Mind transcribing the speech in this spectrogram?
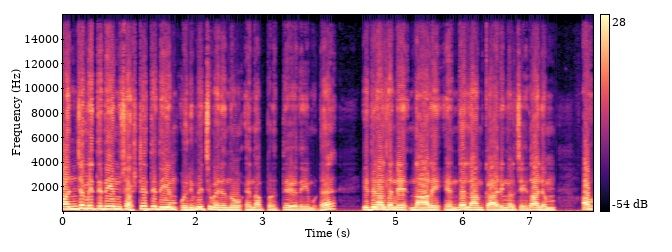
പഞ്ചമി തിഥിയും ഷഷ്ടി തിഥിയും ഒരുമിച്ച് വരുന്നു എന്ന പ്രത്യേകതയുമുണ്ട്. ഇതിനാൽ തന്നെ നാളെ എന്തെല്ലാം കാര്യങ്ങൾ ചെയ്താലും അവ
